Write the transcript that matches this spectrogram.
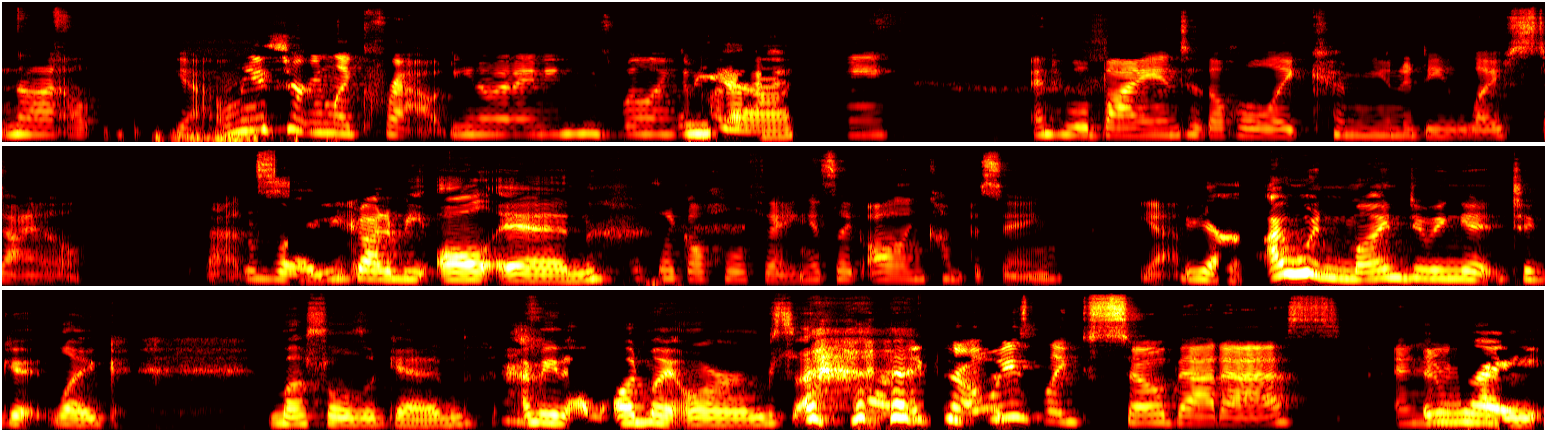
not yeah, only a certain like crowd. You know what I mean? Who's willing to oh, put Yeah. money and who will buy into the whole like community lifestyle. That's Right. You got to be all in. it's like a whole thing. It's like all encompassing. Yeah. Yeah. I wouldn't mind doing it to get like muscles again. I mean, on my arms. Yeah, like they're always like so badass and right.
